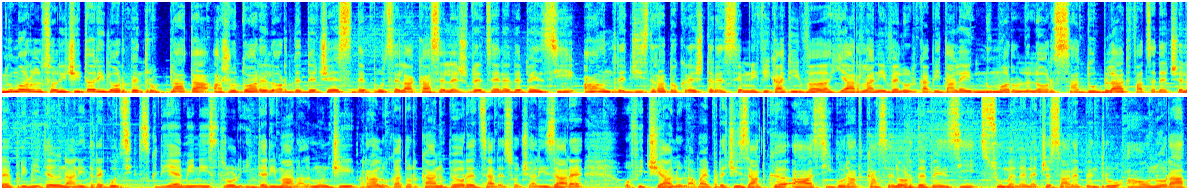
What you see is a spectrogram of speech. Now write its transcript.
Numărul solicitărilor pentru plata ajutoarelor de deces depuse la casele județene de pensii a înregistrat o creștere semnificativă, iar la nivelul capitalei numărul lor s-a dublat față de cele primite în anii trecuți, scrie ministrul interimar al muncii Raluca Turcan pe o rețea de socializare. Oficialul a mai precizat că a asigurat caselor de pensii sumele necesare pentru a onora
